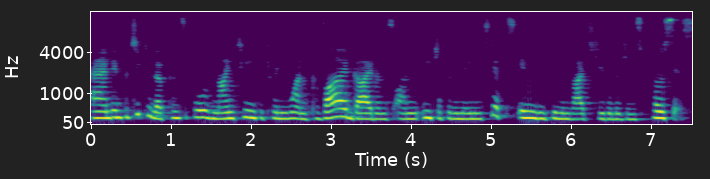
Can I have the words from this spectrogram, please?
And in particular, principles 19 to 21 provide guidance on each of the remaining steps in the human rights due diligence process.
